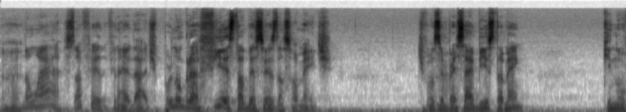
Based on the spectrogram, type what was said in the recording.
Aham. Não é, isso não é fi- finalidade. Pornografia estabeleceu isso na sua mente. Tipo, você percebe isso também? Que no,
